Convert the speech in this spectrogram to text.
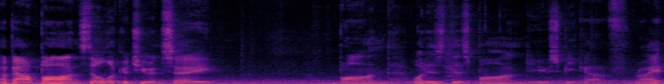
about bonds, they'll look at you and say, Bond? What is this bond you speak of, right?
